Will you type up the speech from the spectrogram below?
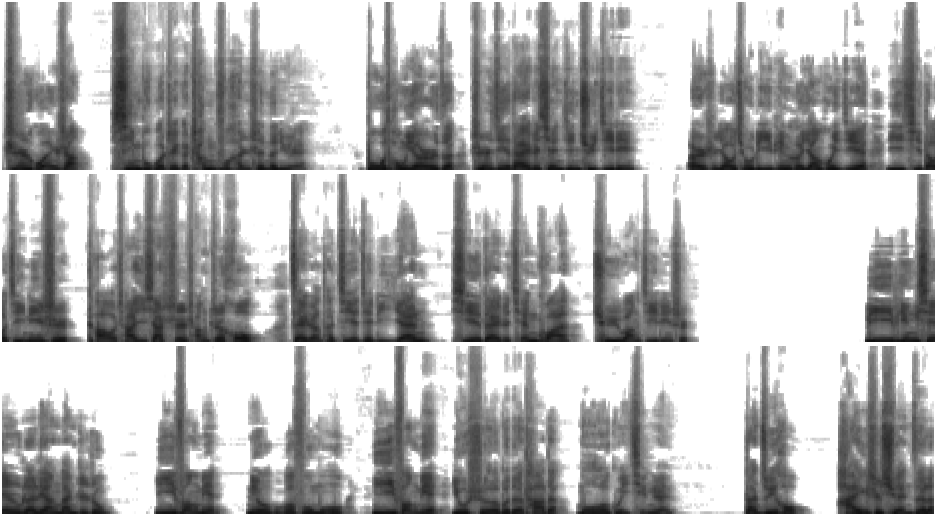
直观上信不过这个城府很深的女人，不同意儿子直接带着现金去吉林，而是要求李平和杨慧杰一起到吉林市考察一下市场之后，再让他姐姐李岩。携带着钱款去往吉林市，李平陷入了两难之中：一方面拗不过父母，一方面又舍不得他的魔鬼情人，但最后还是选择了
